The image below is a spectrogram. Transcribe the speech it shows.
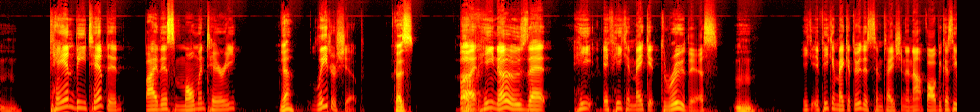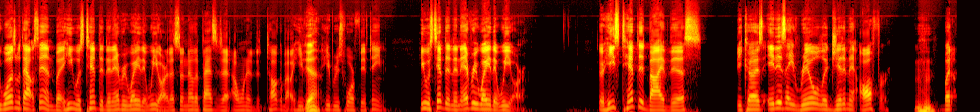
Mm-hmm. can be tempted by this momentary Yeah. leadership. Because, But he knows that he if he can make it through this, hmm he, if he can make it through this temptation and not fall, because he was without sin, but he was tempted in every way that we are. That's another passage that I wanted to talk about. Hebrew, Yeah. Hebrews four fifteen. He was tempted in every way that we are. So he's tempted by this because it is a real legitimate offer. hmm But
